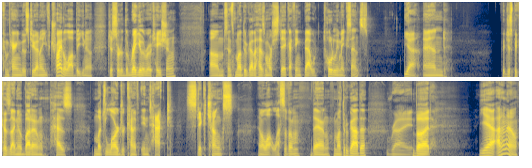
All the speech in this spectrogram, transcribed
comparing those two. I know you've tried a lot, but you know, just sort of the regular rotation. Um, since Madrugada has more stick, I think that would totally make sense. yeah, And just because I know Barão has much larger kind of intact stick chunks and a lot less of them than Madrugada. right. But yeah, I don't know.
